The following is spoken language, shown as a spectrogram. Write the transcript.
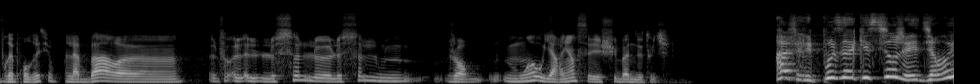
vraie progression. La barre. euh, le- seul, le seul genre mois où il y a rien, c'est je suis ban de Twitch. Ah, j'allais te poser la question, j'allais dire, oui,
